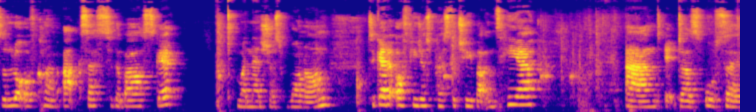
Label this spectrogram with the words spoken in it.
There's a lot of kind of access to the basket when there's just one on. To get it off, you just press the two buttons here. And it does also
